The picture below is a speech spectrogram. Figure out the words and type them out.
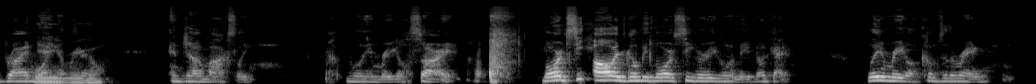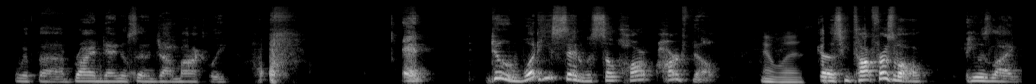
Brian William Danielson Regal. and Jon Moxley. William Regal, sorry. Lord, C- always going to be Lord Steven Regal to me, but okay. William Regal comes to the ring with uh, Brian Danielson and Jon Moxley. And dude, what he said was so heart- heartfelt It was. because he talked, first of all, he was like,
